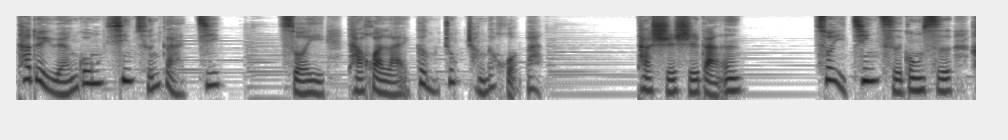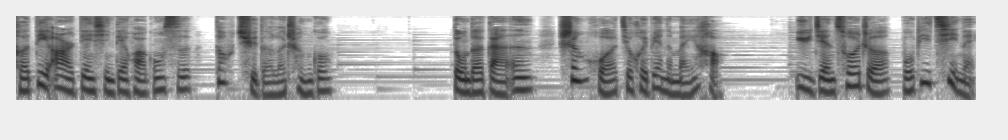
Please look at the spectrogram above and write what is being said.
他对员工心存感激，所以他换来更忠诚的伙伴。他时时感恩，所以京瓷公司和第二电信电话公司都取得了成功。懂得感恩，生活就会变得美好。遇见挫折不必气馁，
